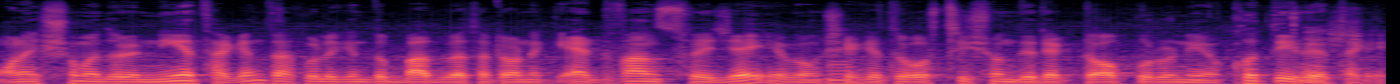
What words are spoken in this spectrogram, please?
অনেক সময় ধরে নিয়ে থাকেন। তার ফলে কিন্তু বাত ব্যথাটা অনেক অ্যাডভান্স হয়ে যায় এবং সেক্ষেত্রে অস্থিসন্ধির একটা অপূরণীয় ক্ষতি হয়ে থাকে।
